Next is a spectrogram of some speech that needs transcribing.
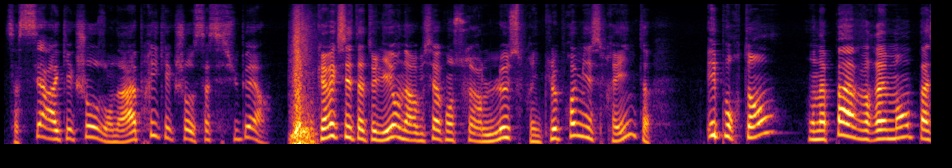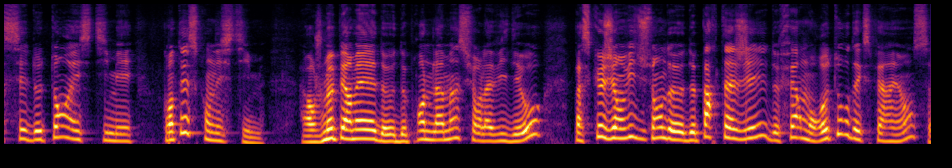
ça sert à quelque chose. On a appris quelque chose, ça c'est super. Donc, avec cet atelier, on a réussi à construire le sprint, le premier sprint. Et pourtant, on n'a pas vraiment passé de temps à estimer. Quand est-ce qu'on estime? Alors je me permets de, prendre la main sur la vidéo parce que j'ai envie justement de, partager, de faire mon retour d'expérience.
